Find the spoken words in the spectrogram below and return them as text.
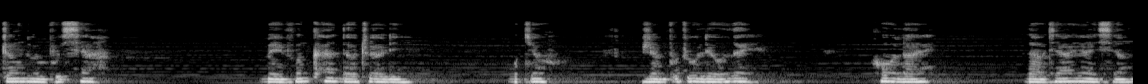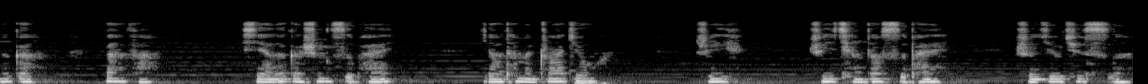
争论不下，每逢看到这里，我就忍不住流泪。后来，老家院想了个办法，写了个生死牌，要他们抓阄，谁谁抢到死牌，谁就去死。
